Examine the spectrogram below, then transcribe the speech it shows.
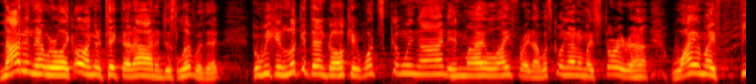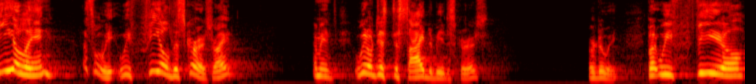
Not in that we're like, oh, I'm going to take that on and just live with it. But we can look at that and go, okay, what's going on in my life right now? What's going on in my story right now? Why am I feeling? That's what we, we feel discouraged, right? I mean, we don't just decide to be discouraged, or do we? But we feel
